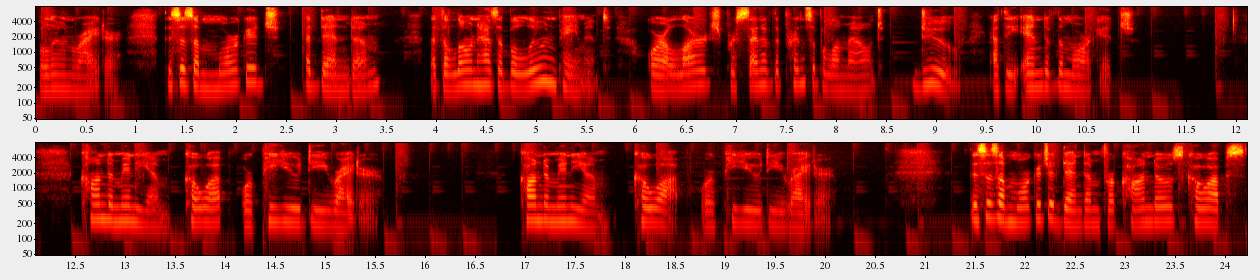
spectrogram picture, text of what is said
Balloon rider. This is a mortgage addendum that the loan has a balloon payment or a large percent of the principal amount due at the end of the mortgage. Condominium, co op, or PUD rider. Condominium, co op, or PUD rider. This is a mortgage addendum for condos, co ops,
